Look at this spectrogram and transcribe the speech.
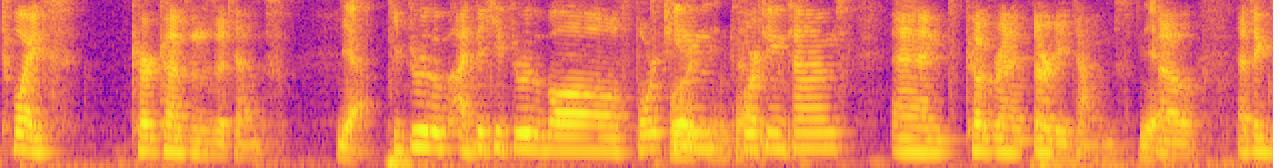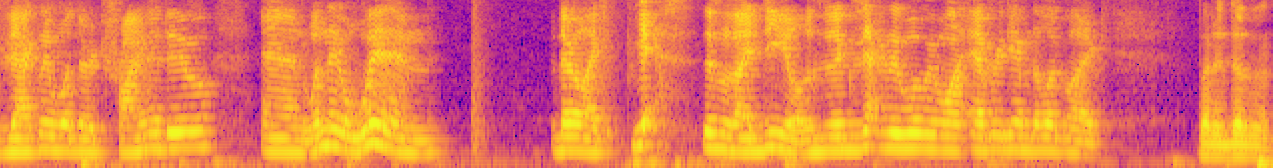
twice Kirk Cousins' attempts. Yeah. He threw the. I think he threw the ball 14, 14 times. 14 times, and Cook ran it thirty times. Yeah. So that's exactly what they're trying to do. And when they win, they're like, "Yes, this was ideal. This is exactly what we want every game to look like." but it doesn't.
